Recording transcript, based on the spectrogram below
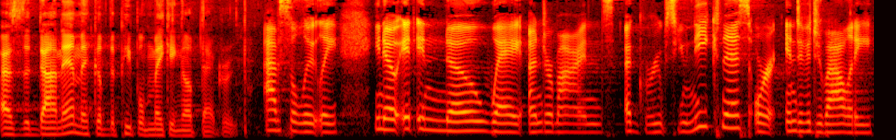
as the dynamic of the people making up that group. Absolutely. You know, it in no way undermines a group's uniqueness or individuality.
